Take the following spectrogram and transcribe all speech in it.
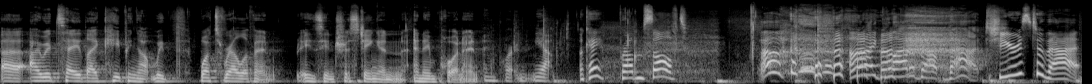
uh, I would say, like, keeping up with what's relevant is interesting and, and important. important. Yeah. Okay. Problem solved. I'm glad about that. Cheers to that.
